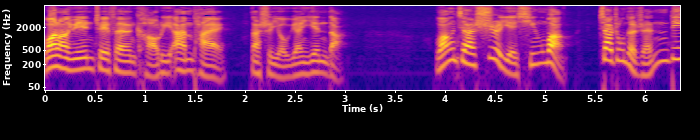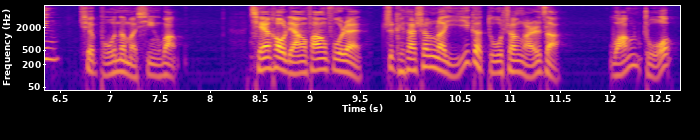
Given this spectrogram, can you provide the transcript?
王朗云这份考虑安排，那是有原因的。王家事业兴旺，家中的人丁却不那么兴旺，前后两房夫人只给他生了一个独生儿子王卓。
